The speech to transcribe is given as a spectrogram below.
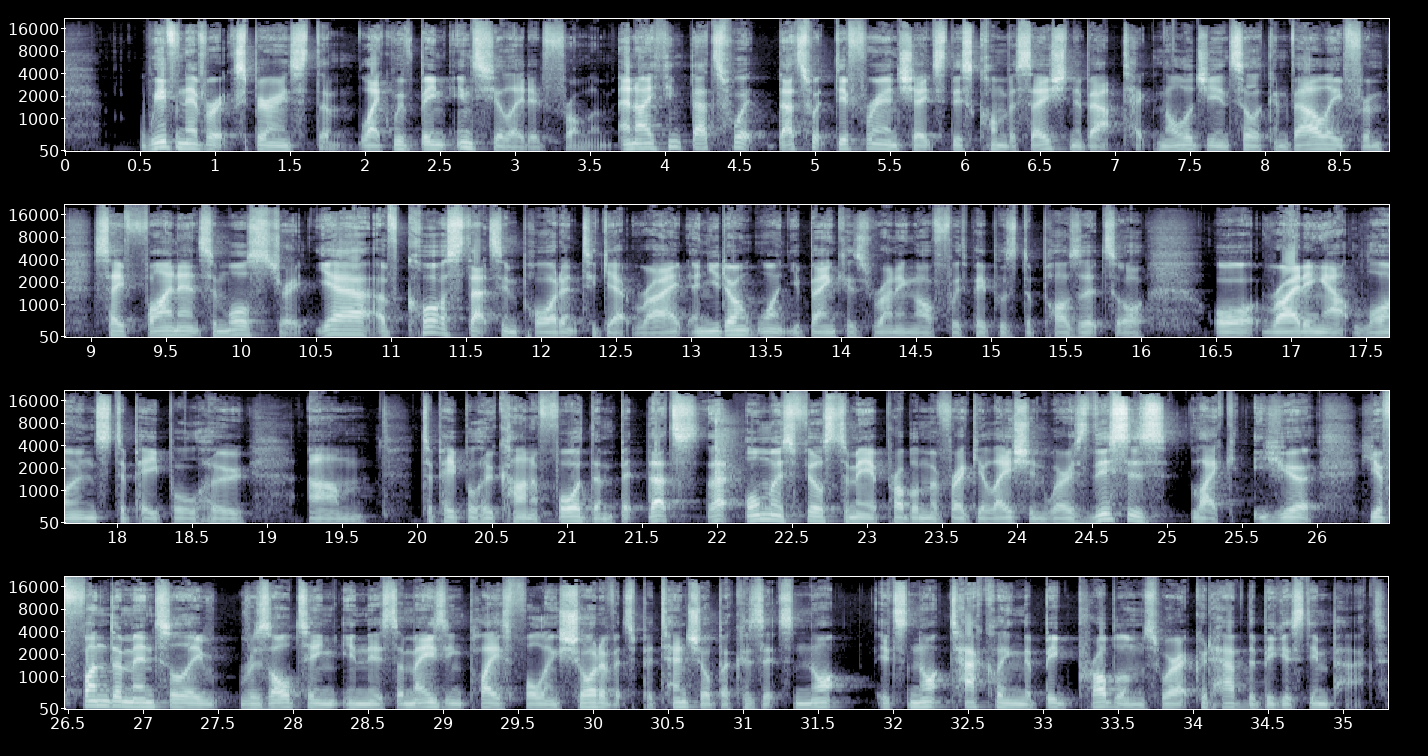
we've never experienced them. Like we've been insulated from them. And i think that's what that's what differentiates this conversation about technology in silicon valley from say finance and wall street. Yeah of course that's important to get right and you don't want your bankers running off with people's deposits or or writing out loans to people who um, to people who can't afford them. But that's that almost feels to me a problem of regulation. Whereas this is like you're you're fundamentally resulting in this amazing place falling short of its potential because it's not it's not tackling the big problems where it could have the biggest impact.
